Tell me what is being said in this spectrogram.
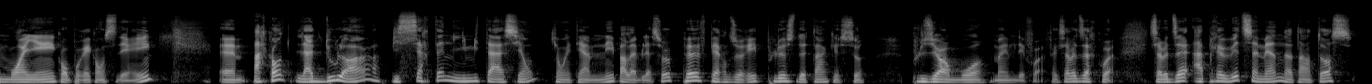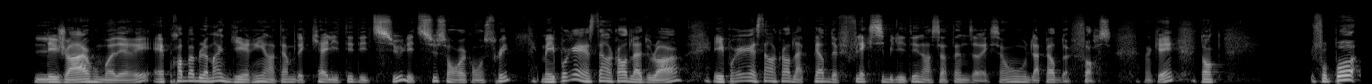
moyens qu'on pourrait considérer. Euh, par contre, la douleur puis certaines limitations qui ont été amenées par la blessure peuvent perdurer plus de temps que ça plusieurs mois même des fois. Ça veut dire quoi? Ça veut dire après huit semaines, notre entorse légère ou modérée est probablement guérie en termes de qualité des tissus. Les tissus sont reconstruits, mais il pourrait rester encore de la douleur et il pourrait rester encore de la perte de flexibilité dans certaines directions ou de la perte de force. OK? Donc, il ne faut pas,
